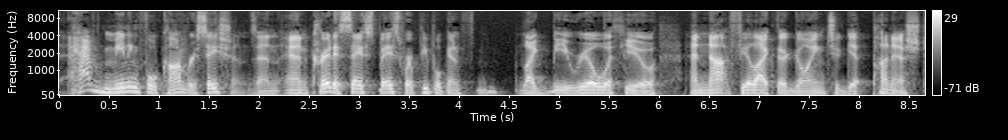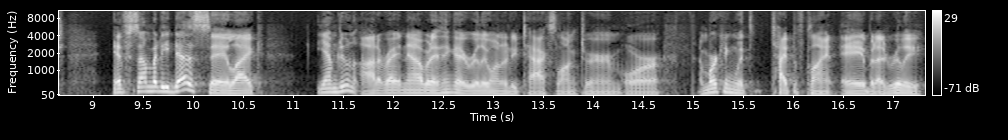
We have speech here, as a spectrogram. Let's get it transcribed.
have meaningful conversations and and create a safe space where people can like be real with you and not feel like they're going to get punished if somebody does say like yeah i'm doing audit right now but i think i really want to do tax long term or i'm working with type of client a but i'd really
